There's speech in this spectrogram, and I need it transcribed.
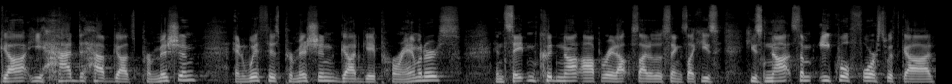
God, he had to have God's permission, and with his permission, God gave parameters, and Satan could not operate outside of those things. Like he's he's not some equal force with God,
